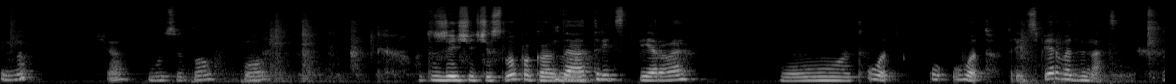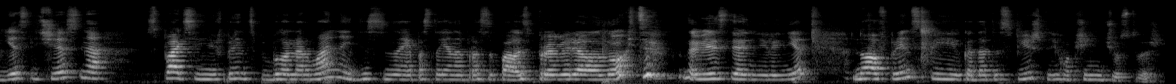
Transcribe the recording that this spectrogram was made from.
Темно? Сейчас, будет светло. Вот. А тут же еще число показано. Да, 31. Вот. Вот, о- вот, 31 12. Если честно, спать с ними, в принципе, было нормально. Единственное, я постоянно просыпалась, проверяла ногти, на месте они или нет. Но, в принципе, когда ты спишь, ты их вообще не чувствуешь.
